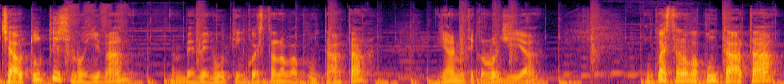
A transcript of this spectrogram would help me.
Ciao a tutti, sono Ivan, benvenuti in questa nuova puntata di Armi Tecnologia. In questa nuova puntata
